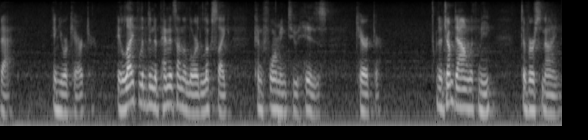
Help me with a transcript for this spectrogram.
that in your character. A life lived in dependence on the Lord looks like conforming to his character. Now, jump down with me to verse 9.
